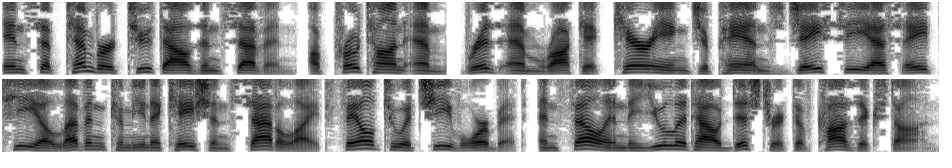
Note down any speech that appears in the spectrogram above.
In September 2007, a Proton-M, Briz-M rocket carrying Japan's JCSAT-11 communications satellite failed to achieve orbit, and fell in the Ulytau district of Kazakhstan.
